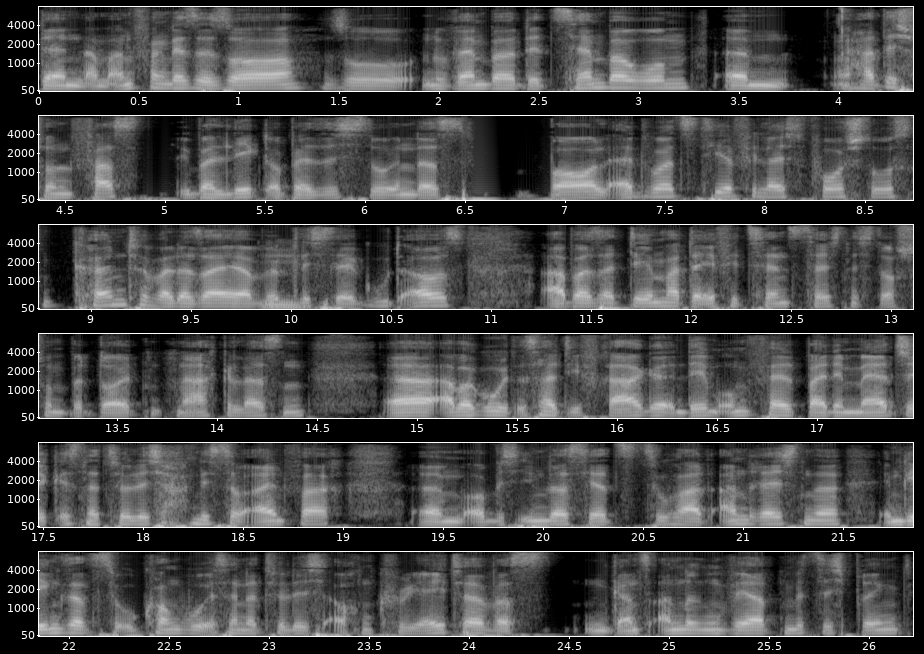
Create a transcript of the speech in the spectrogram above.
denn am Anfang der Saison, so November, Dezember rum, ähm, hatte ich schon fast überlegt, ob er sich so in das Ball Edwards Tier vielleicht vorstoßen könnte, weil da sah er ja mhm. wirklich sehr gut aus. Aber seitdem hat er effizienztechnisch doch schon bedeutend nachgelassen. Äh, aber gut, ist halt die Frage in dem Umfeld bei dem Magic ist natürlich auch nicht so einfach, ähm, ob ich ihm das jetzt zu hart anrechne. Im Gegensatz zu Ukongwu ist er natürlich auch ein Creator, was einen ganz anderen Wert mit sich bringt.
